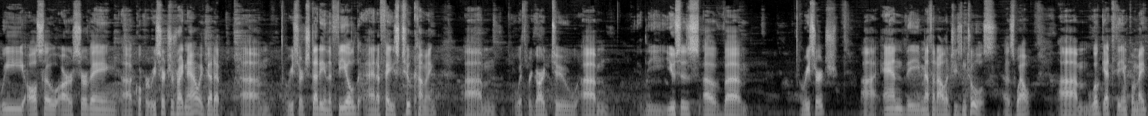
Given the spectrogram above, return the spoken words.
we also are surveying uh, corporate researchers right now. We've got a um, research study in the field and a phase two coming um, with regard to um, the uses of um, research uh, and the methodologies and tools as well. Um, we'll get to the implement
